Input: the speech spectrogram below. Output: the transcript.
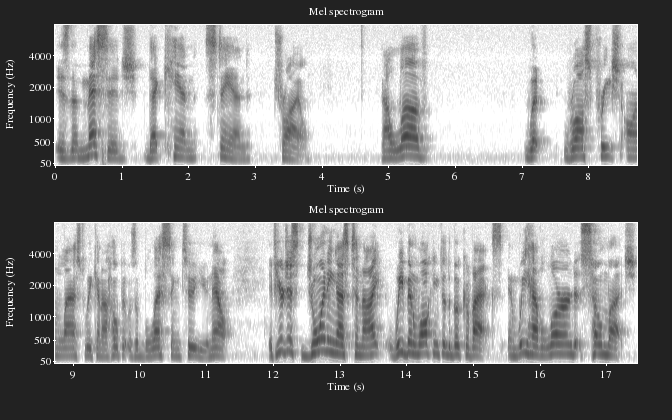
is the message that can stand trial. And I love what Ross preached on last week, and I hope it was a blessing to you. Now, if you're just joining us tonight, we've been walking through the book of Acts, and we have learned so much.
